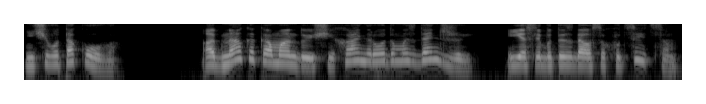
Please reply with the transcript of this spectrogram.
ничего такого». Однако командующий Хань родом из Даньжи, если бы ты сдался хуцийцам,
